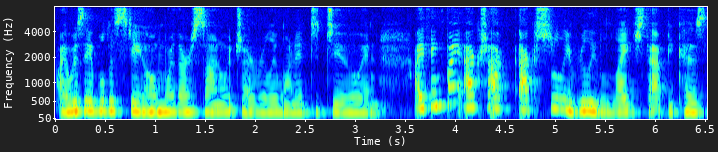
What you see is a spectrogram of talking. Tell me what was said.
I was able to stay home with our son, which I really wanted to do. And I think my ex actually really liked that because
